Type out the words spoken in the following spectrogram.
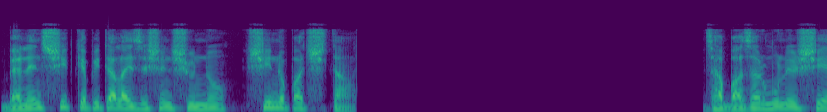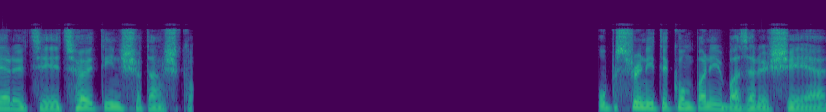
ব্যালেন্স শিট ক্যাপিটালাইজেশন শূন্য শূন্য পাঁচ শতাংশ যা বাজার মূল্যের শেয়ারের চেয়ে ছয় তিন শতাংশ উপশ্রেণীতে কোম্পানির বাজারের শেয়ার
